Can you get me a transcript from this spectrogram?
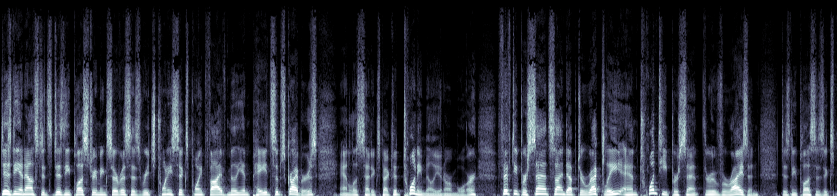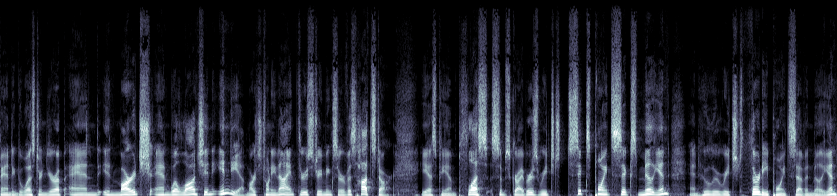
Disney announced its Disney Plus streaming service has reached 26.5 million paid subscribers. Analysts had expected 20 million or more. 50% signed up directly and 20% through Verizon. Disney Plus is expanding to Western Europe and in March and will launch in India March 29th through streaming service Hotstar. ESPN Plus subscribers reached 6.6 million and Hulu reached 30.7 million.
